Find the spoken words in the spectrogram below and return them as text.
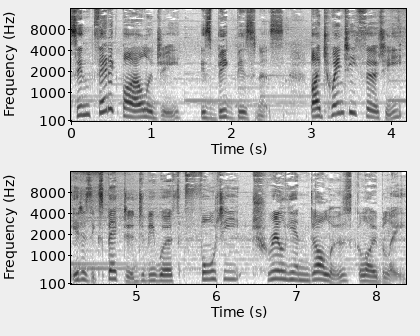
Synthetic biology is big business. By 2030, it is expected to be worth $40 trillion globally.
